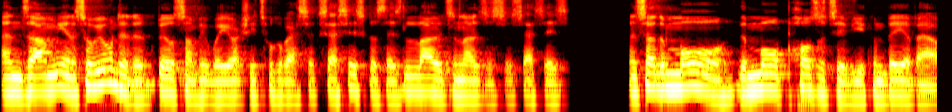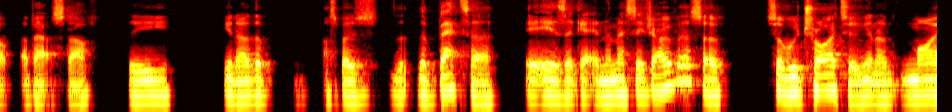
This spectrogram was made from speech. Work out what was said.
And um, you know, so we wanted to build something where you actually talk about successes because there's loads and loads of successes. And so the more the more positive you can be about about stuff, the you know, the I suppose the, the better it is at getting the message over. So so we try to, you know, my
